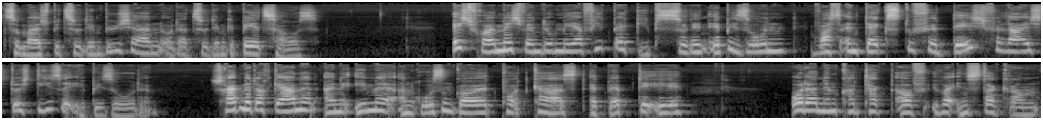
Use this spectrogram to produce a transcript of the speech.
zum Beispiel zu den Büchern oder zu dem Gebetshaus. Ich freue mich, wenn du mehr Feedback gibst zu den Episoden. Was entdeckst du für dich vielleicht durch diese Episode? Schreib mir doch gerne eine E-Mail an rosengoldpodcast.web.de oder nimm Kontakt auf über Instagram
